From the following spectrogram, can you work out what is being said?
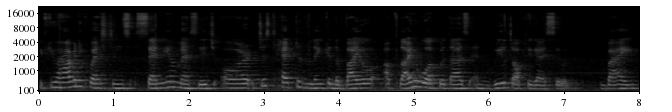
If you have any questions, send me a message or just head to the link in the bio, apply to work with us, and we'll talk to you guys soon. Bye.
